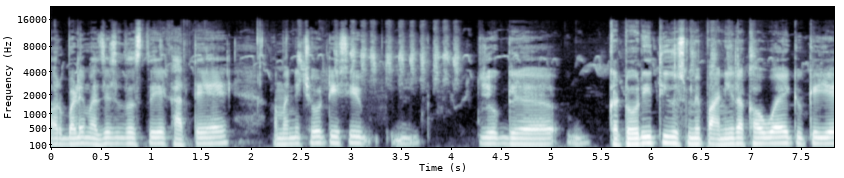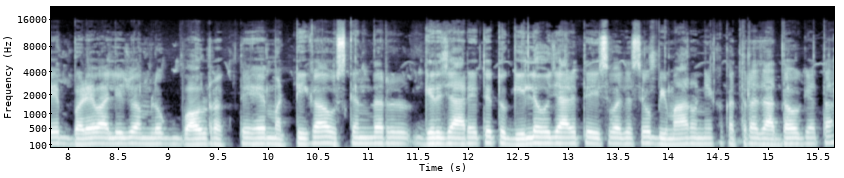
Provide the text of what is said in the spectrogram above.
और बड़े मज़े से दोस्तों ये खाते हैं। हमने छोटी सी जो कटोरी थी, उसमें पानी रखा हुआ है, क्योंकि ये बड़े वाले जो हम लोग बाउल रखते हैं मट्टी का, उसके अंदर गिर जा रहे थे तो गीले हो जा रहे थे, इस वजह से वो बीमार होने का खतरा ज़्यादा हो गया था।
